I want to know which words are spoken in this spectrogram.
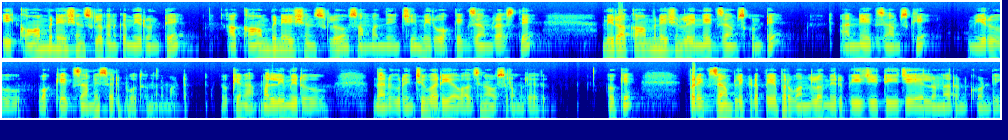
ఈ కాంబినేషన్స్‌లో కనుక మీరుంటే ఆ కాంబినేషన్స్‌లో సంబంధించి మీరు ఒక ఎగ్జామ్ రాస్తే మీరు ఆ కాంబినేషన్‌లో ఎన్ని ఎగ్జామ్స్‌కుంటే అన్ని ఎగ్జామ్స్‌కి మీరు ఒక ఎగ్జామే సరిపోతుందనమాట. ఓకేనా? మళ్ళీ మీరు దాని గురించి వరి అవ్వాల్సిన అవసరం లేదు. ఓకే. ఫర్ ఎగ్జాంపుల్ ఇక్కడ పేపర్ వన్లో మీరు పీజీటీ, జేఎల్ ఉన్నారనుకోండి.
